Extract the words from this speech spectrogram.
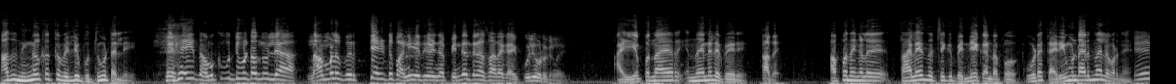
അത് നിങ്ങൾക്കൊക്കെ വലിയ ബുദ്ധിമുട്ടല്ലേ? ഏയ് നമുക്ക് ബുദ്ധിമുട്ടൊന്നുമില്ല. നമ്മൾ വൃത്തിയായിട്ട് പണി ചെയ്ത് കഴിഞ്ഞാൽ പിന്നെ എന്തിനാ സാറേ കൈക്കൂലി കൊടുക്കുന്നത് അയ്യപ്പ നായർ എന്ന് തന്നെയല്ലേ പേര്? അതെ. അപ്പൊ നിങ്ങൾ തലേന്ന് ഉച്ചയ്ക്ക് ബെന്നിയെ കണ്ടപ്പോ കൂടെ കരീമുണ്ടായിരുന്നല്ലോ പറഞ്ഞേ? ഏ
